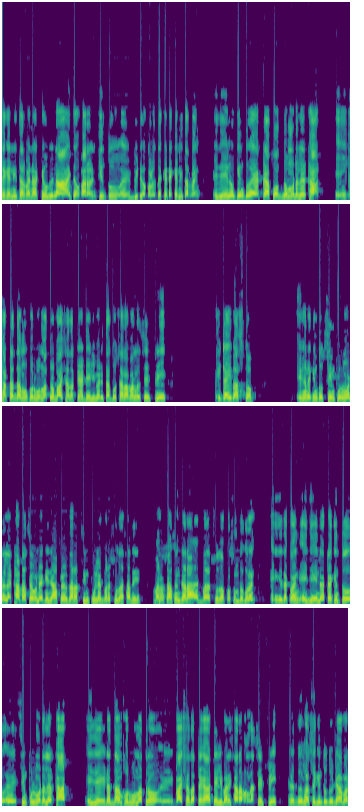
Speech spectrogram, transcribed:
থেকে নিতে পারবেন। আর কেউ না আইতেও পারেন, কিন্তু ভিডিও কলে দেখে টেকে নিতে পারবেন। এই যে এনো কিন্তু একটা পদ্ম মডেলের খাট এই খাটটার দাম পড়ব মাত্র বাইশ হাজার টাকা। ডেলিভারি থাকব সারা বাংলাদেশে ফ্রি এটাই বাস্তব। এখানে কিন্তু সিম্পল মডেলের খাট আছে অনেকে, যে আপনারা যারা সিম্পল একবারে সুদা সাদী মানুষ আছেন, যারা একবারে সুদা পছন্দ করেন, এই যে দেখেন, এই যে একটা কিন্তু সিম্পল মডেলের খাট, এই যে এটার দাম পড়ব মাত্র বাইশ হাজার টাকা ডেলিভারি সারা বাংলাদেশে ফ্রি এটা দুই পাশে কিন্তু দুইটা আবার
